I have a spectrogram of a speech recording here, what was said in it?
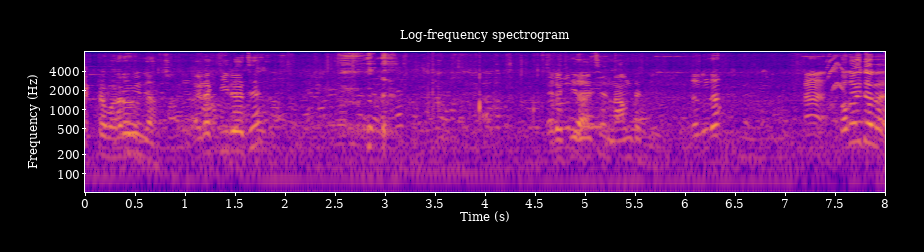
একটা বারো এটা কি রয়েছে? এটা কি রয়েছে? নামটা কি? কতই দেবে?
